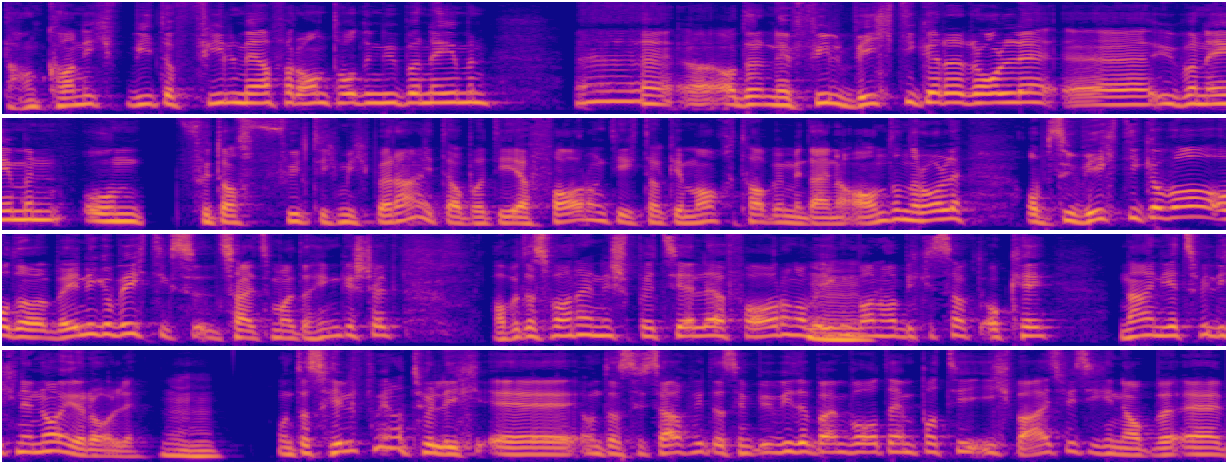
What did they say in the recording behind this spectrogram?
dann kann ich wieder viel mehr Verantwortung übernehmen oder eine viel wichtigere Rolle äh, übernehmen. Und für das fühlte ich mich bereit. Aber die Erfahrung, die ich da gemacht habe mit einer anderen Rolle, ob sie wichtiger war oder weniger wichtig, sei es mal dahingestellt. Aber das war eine spezielle Erfahrung. Aber mhm. irgendwann habe ich gesagt, okay, nein, jetzt will ich eine neue Rolle. Mhm. Und das hilft mir natürlich, äh, und das ist auch wieder, sind wir wieder beim Wort Empathie. Ich weiß, wie sich, ein, äh,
